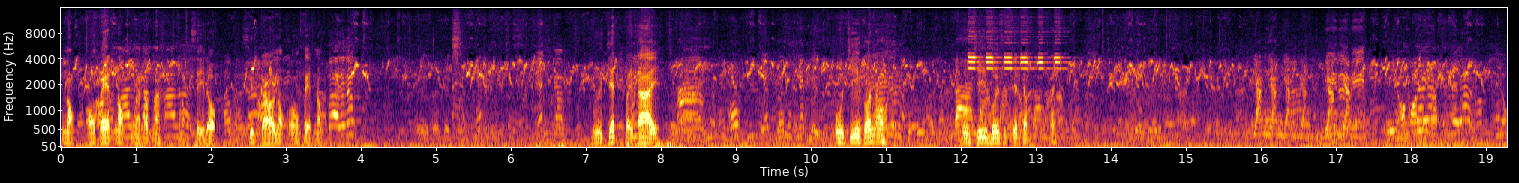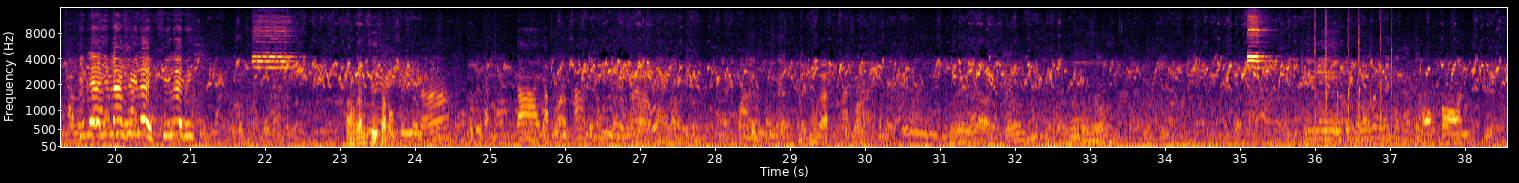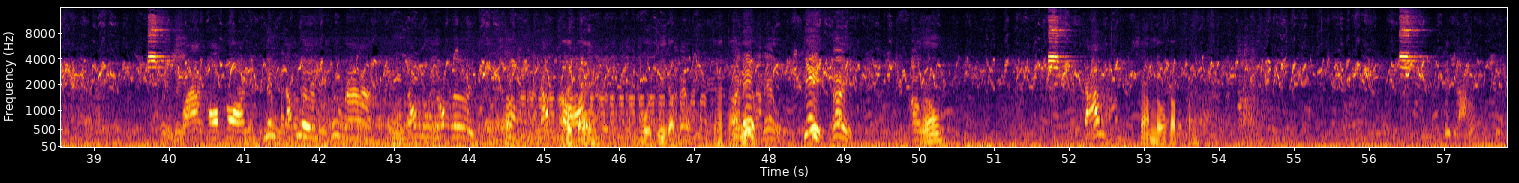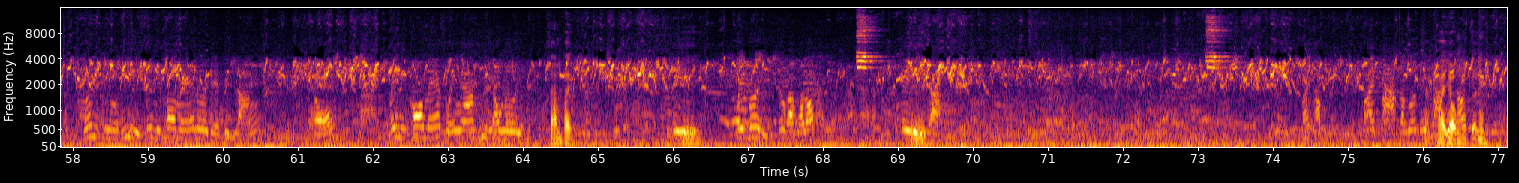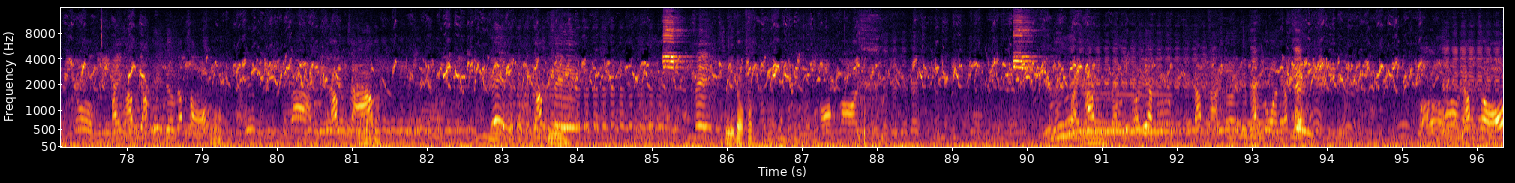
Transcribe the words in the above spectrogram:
นกเอาเป็ดนกนะครับนะนกสี่ดอกสิบเก้านกเอาเป็ดนกไปเลยครับมือเจ็ดไปตายโอจีก่อนเอาโอจีเบอร์สิบเจ็ดครับไป ยังยังยังยังยังยังมีออกก่อนเลยครับยิบเลยยิบเลยฟรีเลยฟรีเลยพี่เอากันสี่ครับฟรีนะได้ครับมาข้างเดียวต้องเรียนไปดูเหรอออกก่อน วางออกก่อนหนึ่งนับหนึ่งเพิ่งมาน้องดูนกเลยนับสไปองไปโอจีกับชาตาเร็เป็วดยี่เฮ้ยเอาสามสามดอกครับไปติดหลังเบิ้ลจริงพี่ไม่มีข้อแม้เลยแต่ติดหลังสองไม่มีข้อแม้สวยงามพี่เอาเลยสามไปสี่สี่ไม่เบิ้ลด้วยความเคารพ สี่สี่จ้ะไปครับไปปากกำลังจากปลายองกับตัวนี้ ไปครับยับเพลงเดิมรับสองโอ้รับสามเอ๊ะรับสี่สี่สี่ดอกครับออกก่อนไปครับแบบที่เขาเรียกรับขันเลยเป็นจำนวนครับหนึ่งรับสอง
